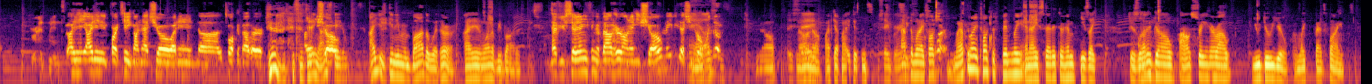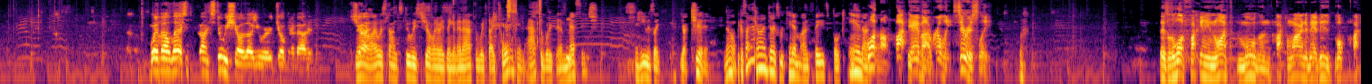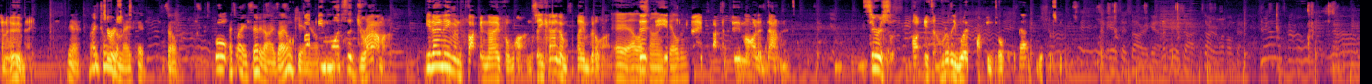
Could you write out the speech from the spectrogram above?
admins. I didn't, I didn't partake on that show. I didn't uh, talk about her. yeah, that's the thing. I stayed. I just didn't even bother with her. I didn't want to be bothered. Have you said anything about her on any show? Maybe that she Hey, broke Austin, window. No, they say, no, no. I've kept my distance. say. After when I talked, after when I talked to Finley and I said it to him, he's like, "Just let it go. I'll straighten her out. You do you." I'm like, "That's fine." What about last on Stewie's show though? You were joking about it. No, Shut. I was on Stewie's show and everything, and then afterwards, I told him afterwards in a message, and he was like, "You're kidding." No, because I had contacts with him on Facebook and on. What the uh, fuck ever? Really? Seriously? There's a lot fucking in life more than fucking worrying about who's blocked fucking who, mate. yeah, I told him. I said, so Well, that's why I said it, eyes. I don't care now. fucking what's the drama? You don't even fucking know for one, so you can't even blame Billa. Hey, There- Alison you Kelvin. know fucking who might have done it. Seriously, like, is it really worth fucking talking about? Let me hear sorry again. Let me hear sorry. Sorry one more time.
